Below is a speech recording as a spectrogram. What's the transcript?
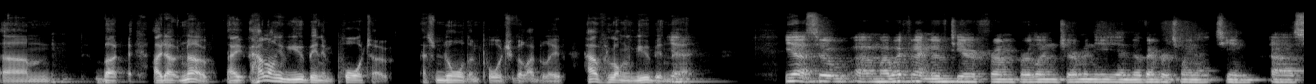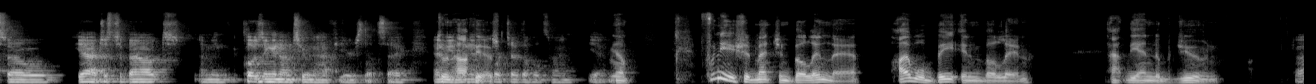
um, mm-hmm. but I don't know. I, how long have you been in Porto? That's northern Portugal, I believe. How long have you been yeah. there? Yeah, so uh, my wife and I moved here from Berlin, Germany in November 2019. Uh, so yeah, just about, I mean, closing in on two and a half years, let's say. And two and a half years. Porto the whole time. Yeah. Yeah. Funny you should mention Berlin there. I will be in Berlin at the end of June.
